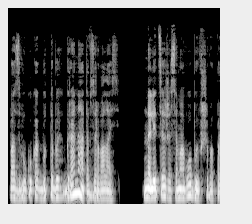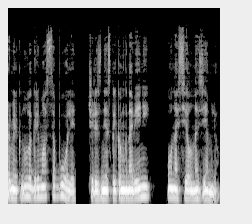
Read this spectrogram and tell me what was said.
по звуку как будто бы граната взорвалась. На лице же самого бывшего промелькнула гримаса боли. Через несколько мгновений он осел на землю.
